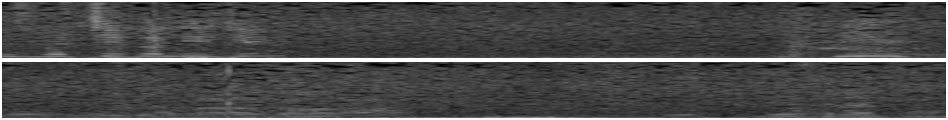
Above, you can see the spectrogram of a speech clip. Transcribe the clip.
इस बच्चे का लीजिए। हम्म। देख रहा था।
